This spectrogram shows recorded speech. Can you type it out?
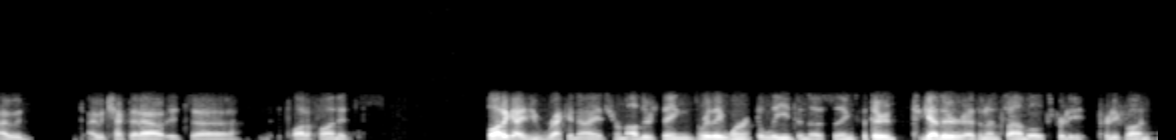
I would. I would check that out. It's uh, it's a lot of fun. It's a lot of guys you recognize from other things where they weren't the leads in those things, but they're together as an ensemble. It's pretty pretty fun.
